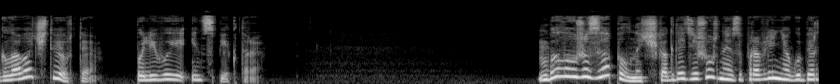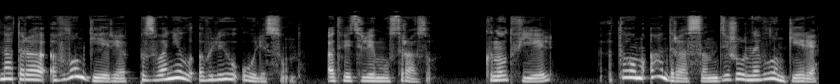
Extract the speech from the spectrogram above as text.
Глава 4. Полевые инспекторы. Было уже за полночь, когда дежурный из управления губернатора в Лонгере позвонил в Лью Олисун. Ответили ему сразу. «Кнут Фьель». «Том Андерсон, дежурный в Лонгере.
